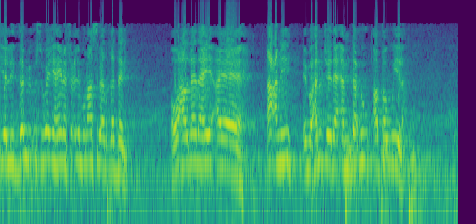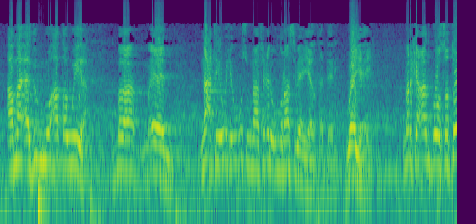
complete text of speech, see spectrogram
iyo lidembi u sugan yahayna ficli munaasib aad qadari oo waxaad leedahay acni waxaan u jeedaa amdaxu aawiila ama adumu aawiila nactiga wixii uu u sugnaa ficli munaasiba ayaad qadari waa yahay. Marka aad goosato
